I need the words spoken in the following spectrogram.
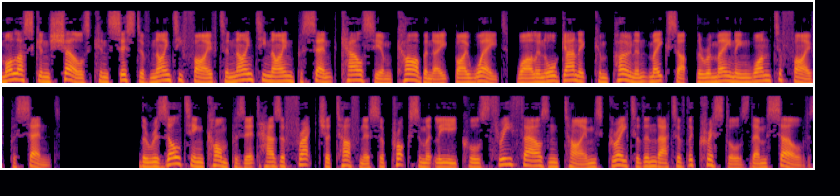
Molluscan shells consist of 95 to 99% calcium carbonate by weight, while an organic component makes up the remaining 1 to 5%. The resulting composite has a fracture toughness approximately equals 3000 times greater than that of the crystals themselves.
